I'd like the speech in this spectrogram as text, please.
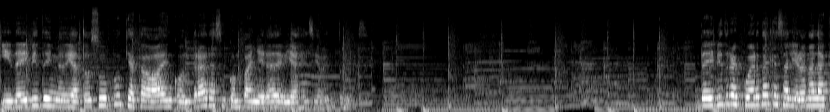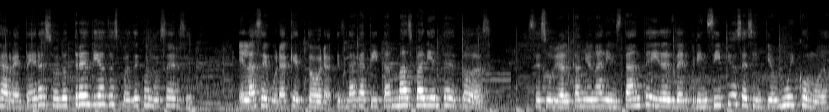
y David de inmediato supo que acababa de encontrar a su compañera de viajes y aventuras. David recuerda que salieron a la carretera solo tres días después de conocerse. Él asegura que Tora es la gatita más valiente de todas. Se subió al camión al instante y desde el principio se sintió muy cómoda.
